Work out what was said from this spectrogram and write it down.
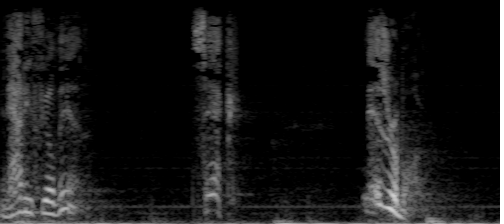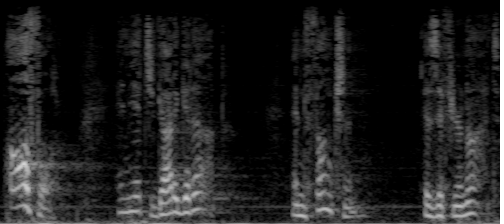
And how do you feel then? Sick. Miserable. Awful. And yet you gotta get up and function as if you're not.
